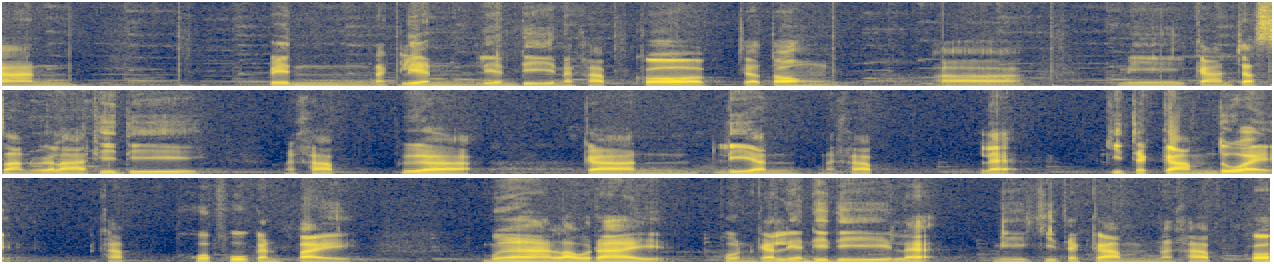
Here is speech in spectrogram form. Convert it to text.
การเป็นนักเรียนเรียนดีนะครับ ก็จะต้องอมีการจัดสรรเวลาที่ดีนะครับ เพื่อการเรียนนะครับ และกิจกรรมด้วยนะครับควบคู่กันไป เมื่อเราได้ผลการเรียนที่ดีและมีกิจกรรมนะครับ ก็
